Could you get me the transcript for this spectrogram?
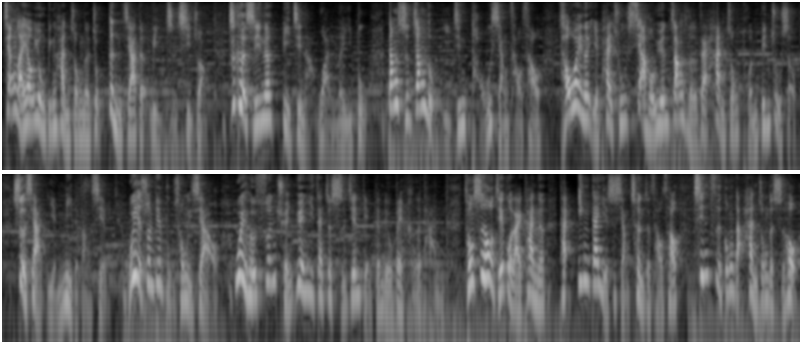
将来要用兵汉中呢就更加的理直气壮。只可惜呢，毕竟啊晚了一步。当时张鲁已经投降曹操，曹魏呢也派出夏侯渊、张郃在汉中屯兵驻守，设下严密的防线。我也顺便补充一下哦，为何孙权愿意在这时间点跟刘备和谈？从事后结果来看呢，他应该也是想趁着曹操亲自攻打汉中的时候，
